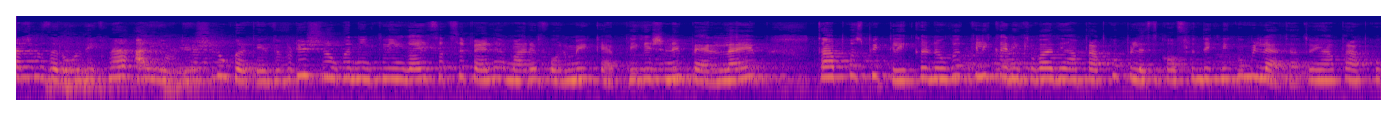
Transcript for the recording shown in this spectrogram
लास्ट तक ज़रूर देखना। आइए वीडियो शुरू करते हैं। तो वीडियो शुरू करने के लिए गाइस सबसे पहले हमारे फ़ोन में एक एप्लीकेशन है पैरला ऐप तो आपको उस पर क्लिक करना होगा। क्लिक करने के बाद यहाँ पर आपको प्लस का ऑप्शन देखने को मिल जाता है तो यहाँ पर आपको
